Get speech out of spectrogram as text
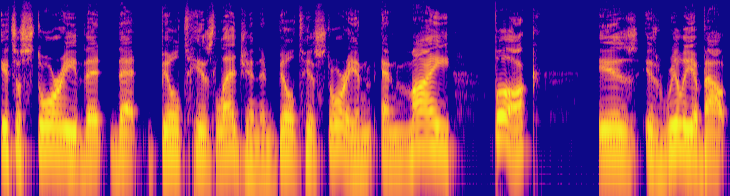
it's a story that that built his legend and built his story. And and my book is is really about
